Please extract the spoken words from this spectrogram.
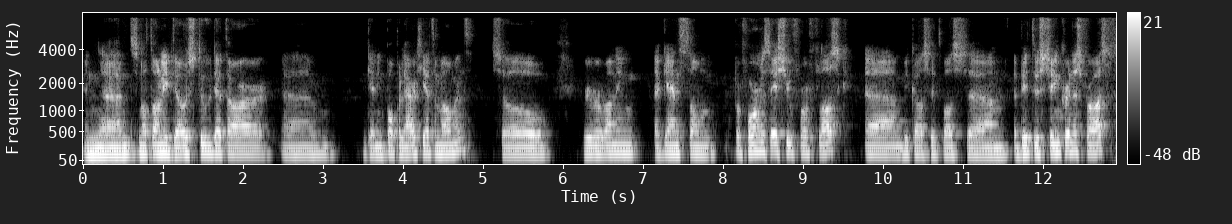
And um, it's not only those two that are um, getting popularity at the moment. So we were running against some performance issue for Flask um, because it was um, a bit too synchronous for us.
